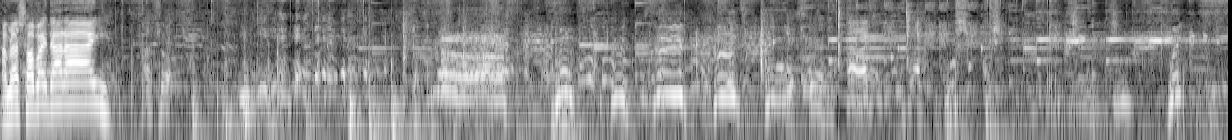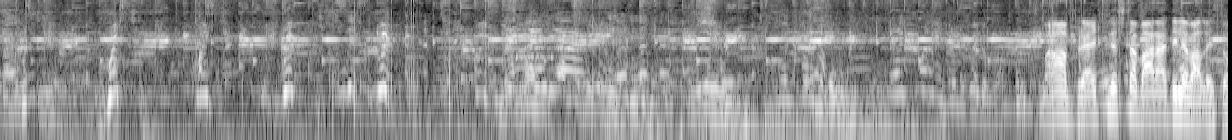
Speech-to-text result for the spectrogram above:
আমরা সবাই দাঁড়াই। আসো। মা ব্রাইটনেসটা বাড়া দিলে ভালোই তো,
